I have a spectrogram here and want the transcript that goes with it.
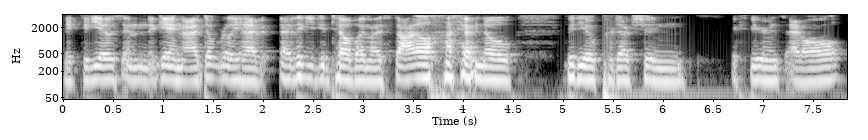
make videos. And again, I don't really have, I think you can tell by my style, I have no video production experience at all.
